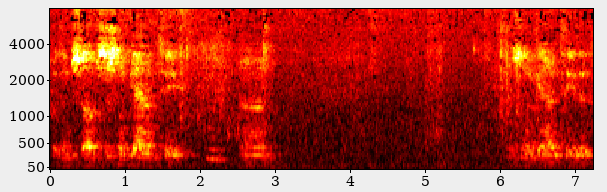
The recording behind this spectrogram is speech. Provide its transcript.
for themselves. There's no guarantee. Uh, there's no guarantee that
